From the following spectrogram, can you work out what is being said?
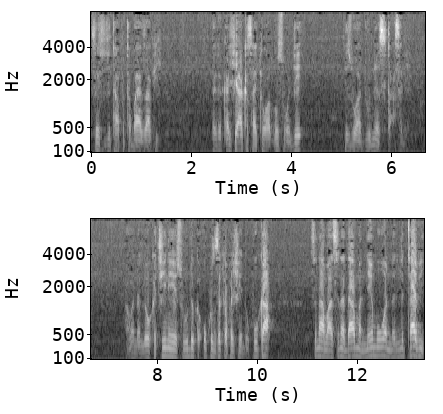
sai su ji tafi ta baya zafi. Daga ƙarshe aka sake watso su waje zuwa duniyar su ta asali. A wannan lokaci ne su duka ukun suka fashe da kuka suna masu nadaman nemo wannan littafi.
